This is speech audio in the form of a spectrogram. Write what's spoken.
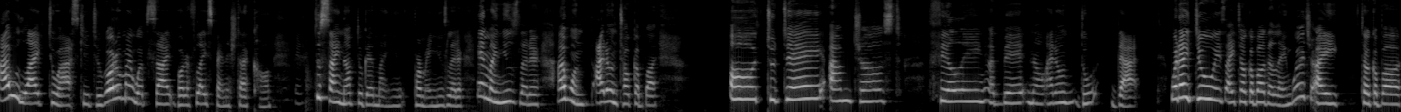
I would like to ask you to go to my website, butterflyspanish.com, to sign up to get my new for my newsletter. In my newsletter, I won't I don't talk about oh today I'm just feeling a bit no, I don't do that. What I do is I talk about the language, I talk about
